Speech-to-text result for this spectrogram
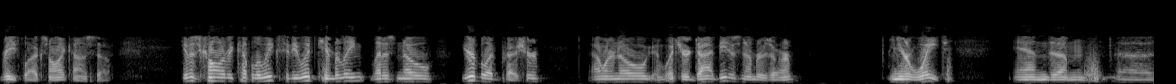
reflux and all that kind of stuff. Give us a call every couple of weeks if you would, Kimberly. Let us know your blood pressure. I want to know what your diabetes numbers are and your weight. And um, uh,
